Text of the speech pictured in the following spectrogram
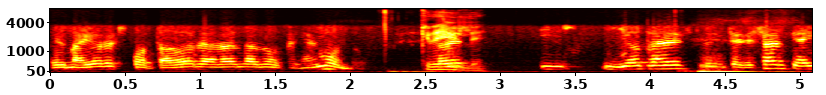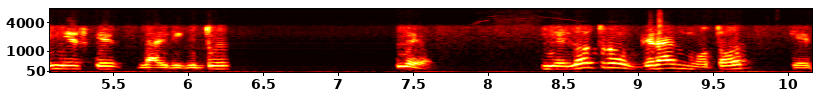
el mayor exportador de arándanos en el mundo. Increíble. Y, y otra vez, lo interesante ahí es que la agricultura... Y el otro gran motor, que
